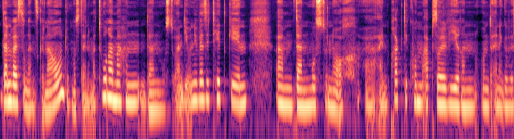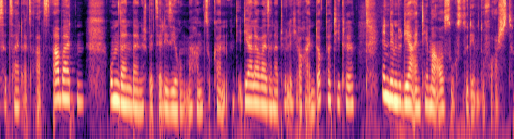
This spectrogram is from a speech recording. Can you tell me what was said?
Dann weißt du ganz genau, du musst deine Matura machen, dann musst du an die Universität gehen, ähm, dann musst du noch äh, ein Praktikum absolvieren und eine gewisse Zeit als Arzt arbeiten, um dann deine Spezialisierung machen zu können. Und idealerweise natürlich auch einen Doktortitel, in dem du dir ein Thema aussuchst, zu dem du forschst.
